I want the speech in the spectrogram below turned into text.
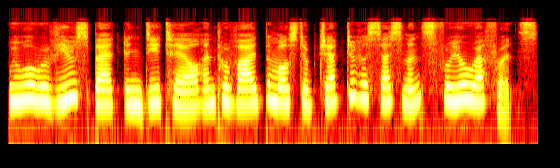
we will review ZBET in detail and provide the most objective assessments for your reference.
